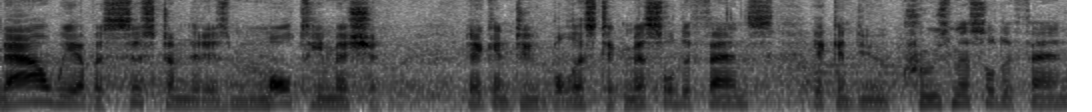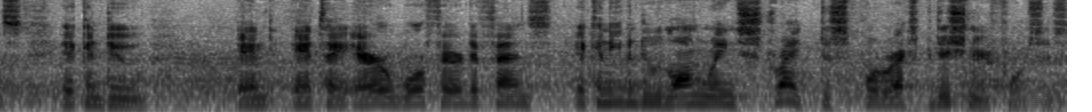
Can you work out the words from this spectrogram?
now we have a system that is multi-mission. It can do ballistic missile defense, it can do cruise missile defense, it can do anti-air warfare defense, it can even do long-range strike to support our expeditionary forces.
